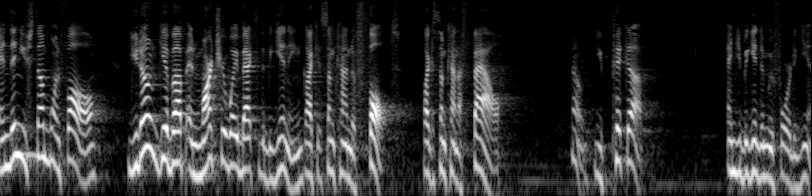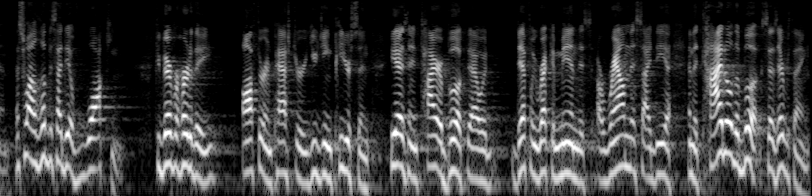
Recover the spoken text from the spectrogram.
And then you stumble and fall, you don't give up and march your way back to the beginning like it's some kind of fault, like it's some kind of foul. No, you pick up and you begin to move forward again. That's why I love this idea of walking. If you've ever heard of the author and pastor Eugene Peterson, he has an entire book that I would definitely recommend this around this idea. And the title of the book says everything.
